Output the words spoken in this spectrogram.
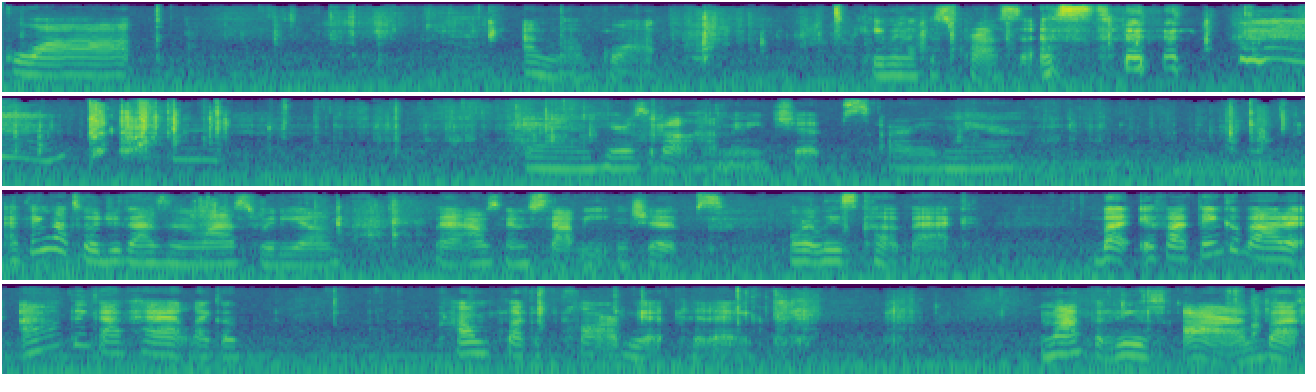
Guac. I love guac even if it's processed. And here's about how many chips are in there. I think I told you guys in the last video that I was gonna stop eating chips or at least cut back. But if I think about it, I don't think I've had like a complex carb yet today. Not that these are, but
